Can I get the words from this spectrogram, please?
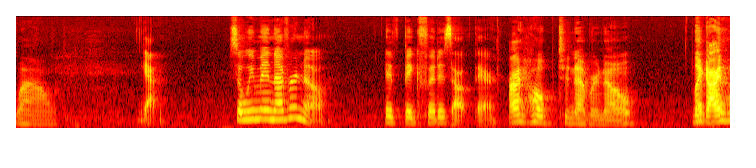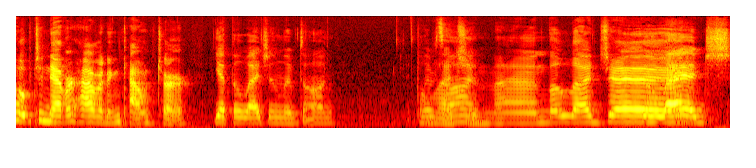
Wow. Yeah. So we may never know if Bigfoot is out there. I hope to never know. Like I hope to never have an encounter. Yet the legend lived on. It The lives legend, on. man. The legend. The ledge,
